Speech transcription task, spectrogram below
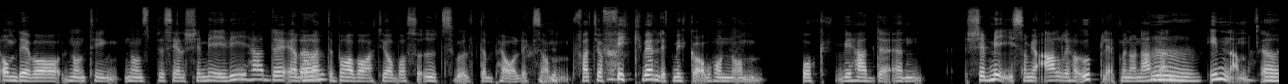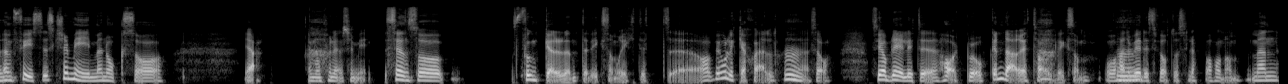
om det var någonting, någon speciell kemi vi hade eller Ja. att det bara var att jag var så utsvulten på liksom. För att jag fick väldigt mycket av honom och vi hade en kemi som jag aldrig har upplevt med någon annan Mm. innan. Ja. En fysisk kemi men också ja, emotionell kemi. Sen så funkade det inte liksom riktigt eh, av olika skäl. Mm. eh, Så. så jag blev lite heartbroken där ett tag liksom, och hade Mm. väldigt svårt att släppa honom. Men,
